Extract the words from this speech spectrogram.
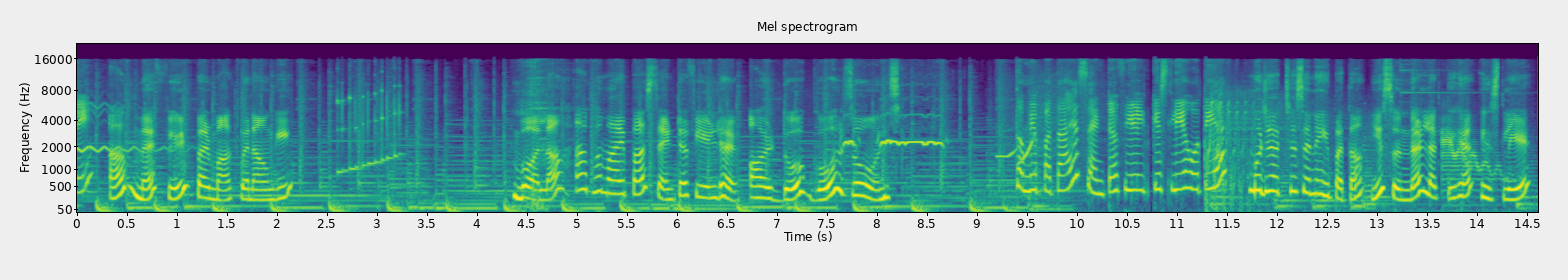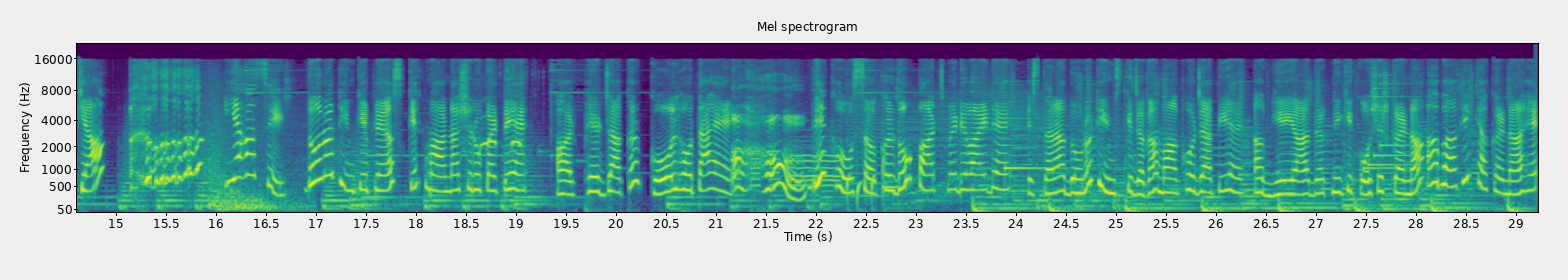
करें अब मैं फ़ील्ड पर मार्क बनाऊँगी। बोला अब हमारे पास सेंटर फ़ील्ड है और दो गोल जोन्स तुम्हें पता है सेंटर फ़ील्ड किस लिए होती है? मुझे अच्छे से नहीं पता। ये सुंदर लगती है इसलिए। क्या? यहाँ से। दोनों टीम के प्लेयर्स किक मारना शुरू करते हैं। और फिर जाकर गोल होता है। देखो सर्कल दो पार्ट्स में डिवाइड है। इस तरह दोनों टीम्स की जगह मार्क हो जाती है। अब ये याद रखने की कोशिश करना। अब आगे क्या करना है?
